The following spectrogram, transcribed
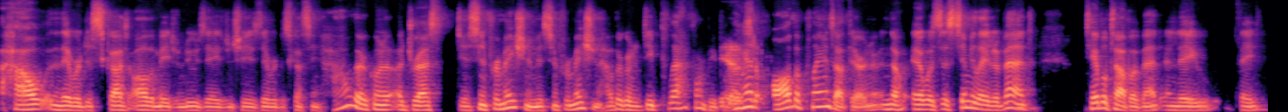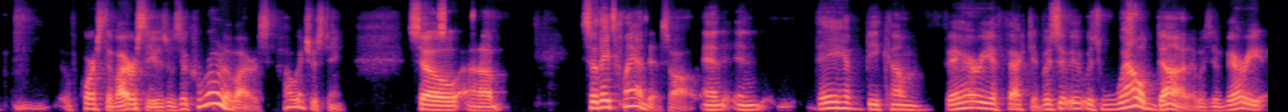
How and they were discussing all the major news agencies. They were discussing how they're going to address disinformation, misinformation, how they're going to deplatform people. Yeah. They had all the plans out there, and, and the, it was a simulated event tabletop event, and they they of course the virus they used was a coronavirus. How interesting. So um, so they planned this all, and and they have become very effective. It was it was well done. It was a very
